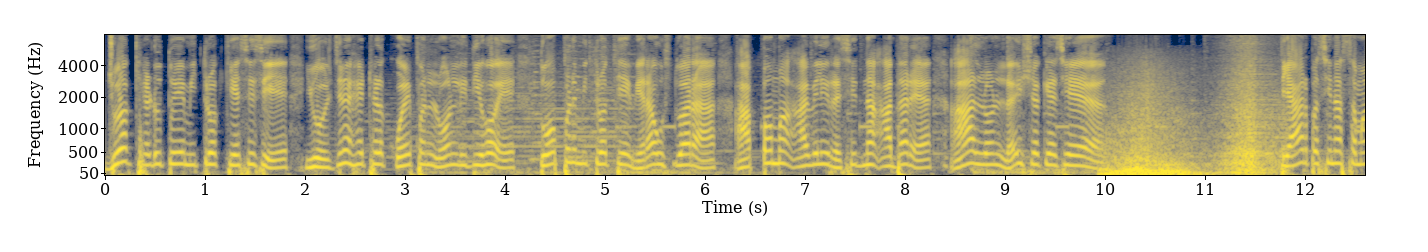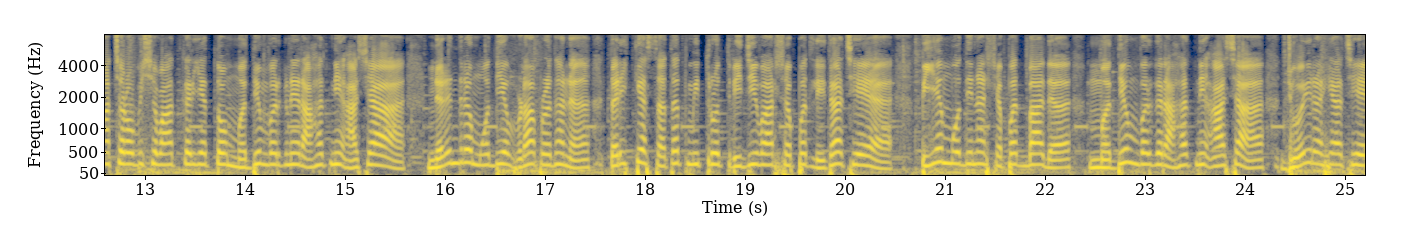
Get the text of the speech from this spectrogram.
જો ખેડૂતોએ મિત્રો કેસીસી યોજના હેઠળ કોઈ પણ લોન લીધી હોય, તો પણ મિત્રો તે વેરહાઉસ દ્વારા આપવામાં આવેલી રસીદના આધારે આ લોન લઈ શકે છે. ત્યાર પછીના સમાચારો વિશે વાત કરીએ તો મધ્યમ વર્ગને રાહતની આશા. નરેન્દ્ર મોદીએ વડાપ્રધાન તરીકે સતત મિત્રો ત્રીજી વાર શપથ લીધા છે. પીએમ મોદીના શપથ બાદ મધ્યમ વર્ગ રાહતની આશા જોઈ રહ્યા છે.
